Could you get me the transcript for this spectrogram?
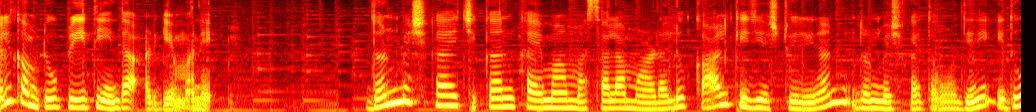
ವೆಲ್ಕಮ್ ಟು ಪ್ರೀತಿಯಿಂದ ಅಡುಗೆ ಮನೆ. ದೊಣ್ಣೆ ಮೆಣಸಿಕಾಯಿ ಚಿಕನ್ ಕೈಮಾ ಮಸಾಲ ಮಾಡಲು ಕಾಲು ಕೆ ಜಿಯಷ್ಟು ಇಲ್ಲಿ ನಾನು ದೊಣ್ಣೆ ಮೆಣಸಿಕಾಯಿ ತೊಗೊಂಡಿದ್ದೀನಿ. ಇದು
